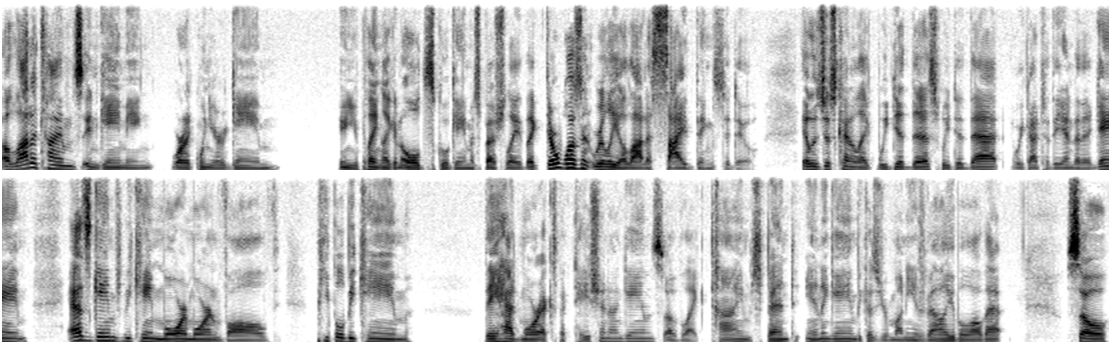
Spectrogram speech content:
a lot of times in gaming, or like when you're a game and you're playing like an old school game, especially, like there wasn't really a lot of side things to do. It was just kind of like we did this, we did that, we got to the end of the game. As games became more and more involved, people became they had more expectation on games of like time spent in a game because your money is valuable, all that. So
